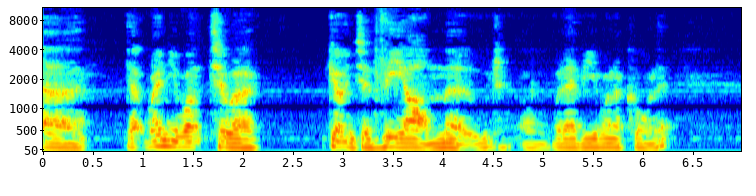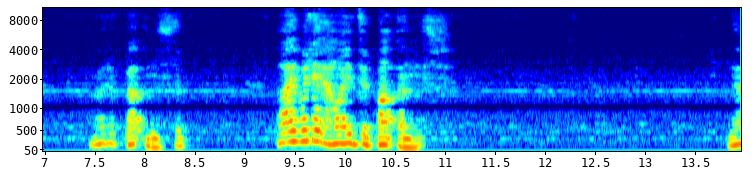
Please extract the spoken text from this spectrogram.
uh, that when you want to uh, go into VR mode or whatever you want to call it where the buttons? Why would it hide the buttons? No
